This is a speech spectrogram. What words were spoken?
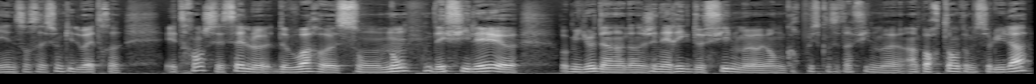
il y a une sensation qui doit être euh, étrange, c'est celle de voir euh, son nom défiler euh, au milieu d'un générique de film, encore plus quand c'est un film important comme celui-là.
